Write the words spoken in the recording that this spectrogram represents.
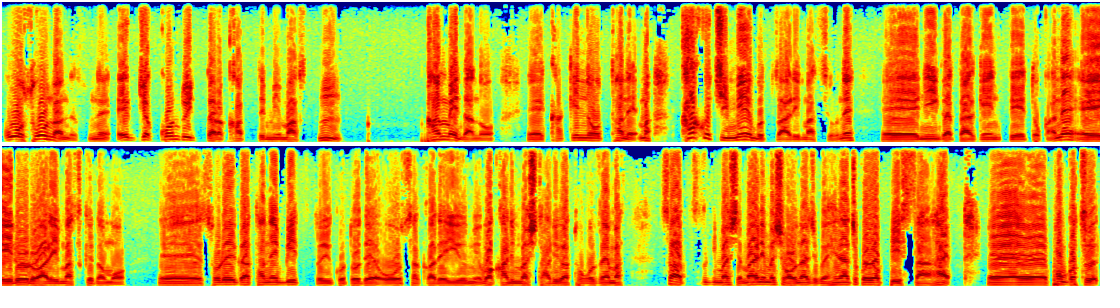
おおそうなんですね。え、じゃあ今度行ったら買ってみます。うん。亀田の、えー、柿の種。まあ、各地名物ありますよね。えー、新潟限定とかね、えー、いろいろありますけども、えー、それが種ビッツということで大阪で有名。わかりました。ありがとうございます。さあ、続きまして参りましょう。同じくヘナチョコヨッピーさん。はい。えー、ポンコツ。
